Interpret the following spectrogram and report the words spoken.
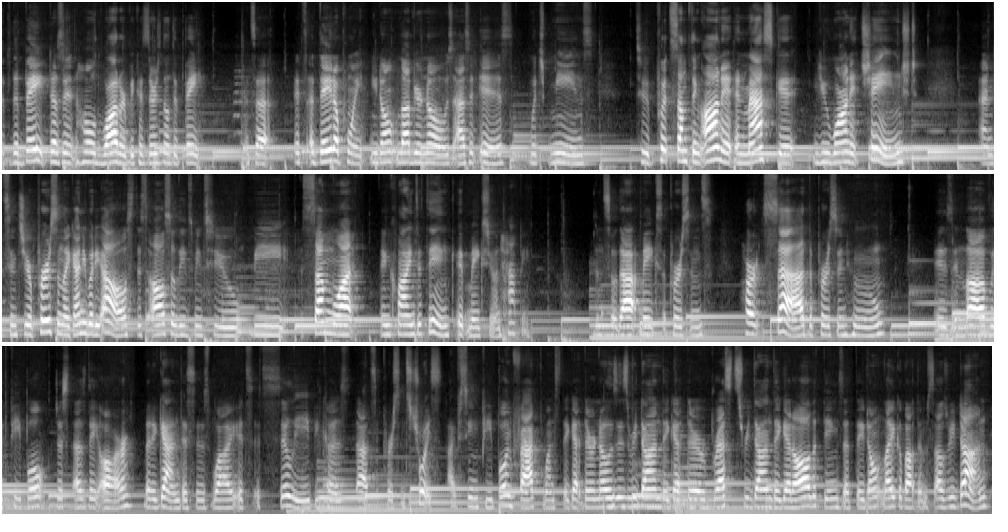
The debate doesn't hold water because there's no debate. It's a it's a data point. You don't love your nose as it is, which means to put something on it and mask it, you want it changed. And since you're a person like anybody else, this also leads me to be somewhat inclined to think it makes you unhappy. And so that makes a person's heart sad, the person who is in love with people just as they are. But again, this is why it's it's silly because that's a person's choice. I've seen people, in fact, once they get their noses redone, they get their breasts redone, they get all the things that they don't like about themselves redone,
